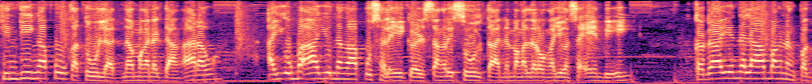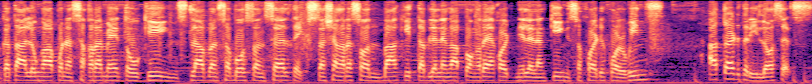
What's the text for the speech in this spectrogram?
Hindi nga po katulad ng mga nagdaang araw, ay umaayon na nga po sa Lakers ang resulta ng mga laro ngayon sa NBA. Kagaya na lamang ng pagkatalo nga po ng Sacramento Kings laban sa Boston Celtics na siyang rason bakit tabla na nga po ang record nila ng Kings sa 44 wins at 33 losses.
